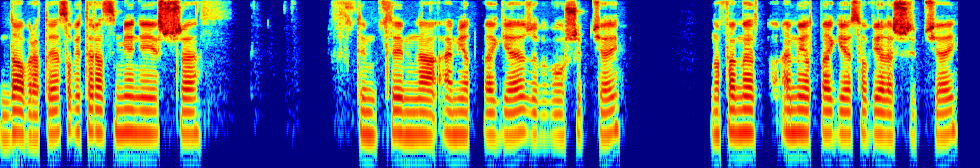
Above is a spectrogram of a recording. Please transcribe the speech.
Dobra, to ja sobie teraz zmienię jeszcze w tym tym na MJPG, żeby było szybciej. No w MJPG jest o wiele szybciej.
